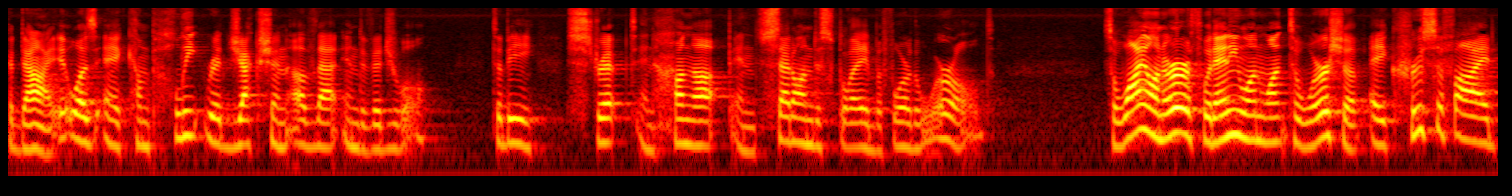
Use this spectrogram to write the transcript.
could die. It was a complete rejection of that individual. To be stripped and hung up and set on display before the world. So, why on earth would anyone want to worship a crucified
